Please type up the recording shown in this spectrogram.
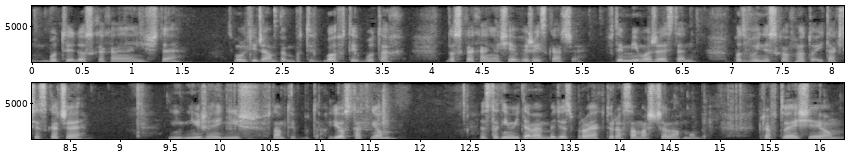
buty do skakania niż te z multi-jumpem, bo, bo w tych butach do skakania się wyżej skacze. W tym mimo, że jest ten podwójny skok, no to i tak się skacze niżej niż w tamtych butach. I ostatnią, ostatnim itemem będzie zbroja, która sama strzela w moby. Kraftuje się ją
